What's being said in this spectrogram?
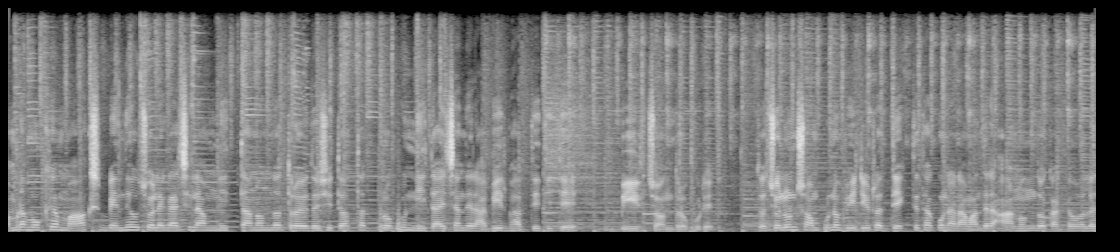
আমরা মুখে মাস্ক বেঁধেও চলে গেছিলাম নিত্যানন্দ ত্রয়োদশীতে অর্থাৎ প্রভু নিতাই চাঁদের আবির্ভাব তিথিতে বীরচন্দ্রপুরে। তো চলুন সম্পূর্ণ ভিডিওটা দেখতে থাকুন আর আমাদের আনন্দ কাকে বলে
